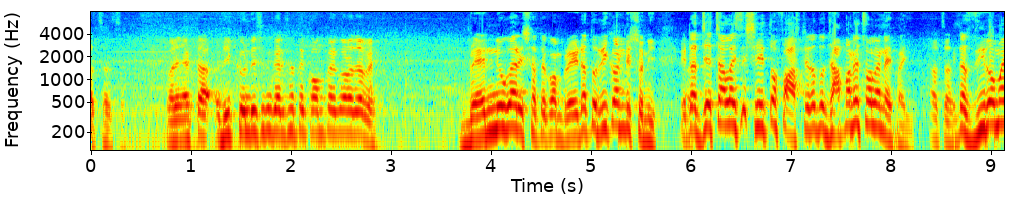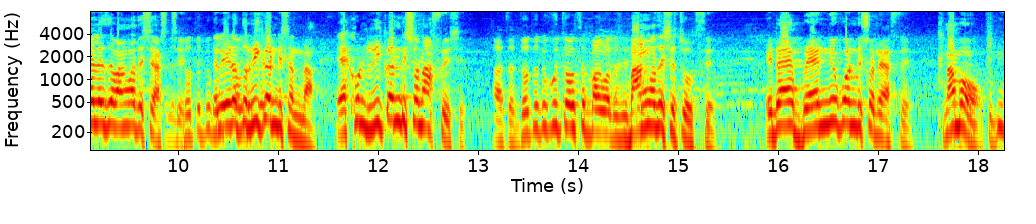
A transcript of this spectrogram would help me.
আচ্ছা আচ্ছা। মানে একটা রিকন্ডিশন গাড়ির সাথে কম্পেয়ার করা যাবে? ব্র্যান্ড নিউ গাড়ির সাথে কম্পেয়ার এটা তো রিকন্ডিশনই এটা যে চালাইছে সেই তো ফার্স্ট এটা তো জাপানে চলে নাই ভাই। আচ্ছা। এটা জিরো মাইলেজে বাংলাদেশে আসছে। তাহলে এটা তো রিকন্ডিশন না। এখন রিকন্ডিশন আছে সে। আচ্ছা যতটুকু চলছে বাংলাদেশে। বাংলাদেশে চলছে। এটা ব্র্যান্ড নিউ কন্ডিশনে আছে। নামো তুমি।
